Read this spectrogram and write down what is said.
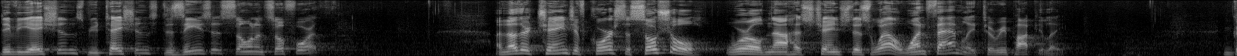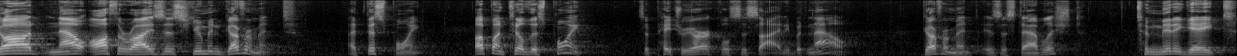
deviations, mutations, diseases, so on and so forth. Another change, of course, the social world now has changed as well, one family to repopulate. God now authorizes human government at this point. Up until this point, it's a patriarchal society, but now government is established to mitigate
